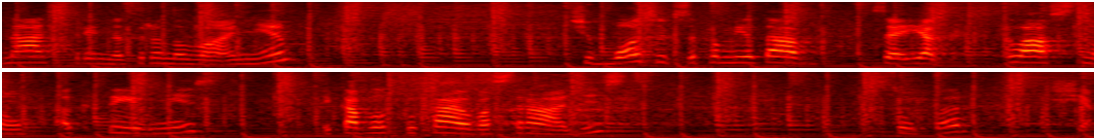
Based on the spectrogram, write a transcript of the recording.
настрій на тренуванні. Щоб мозок запам'ятав це як класну активність яка викликає у вас радість. Супер. Ще.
